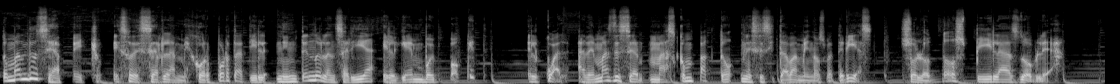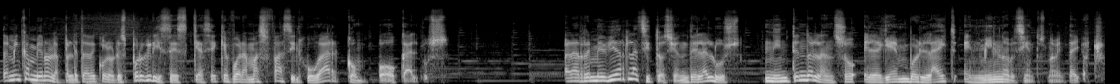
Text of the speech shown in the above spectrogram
Tomándose a pecho eso de ser la mejor portátil, Nintendo lanzaría el Game Boy Pocket, el cual, además de ser más compacto, necesitaba menos baterías, solo dos pilas AA. También cambiaron la paleta de colores por grises que hacía que fuera más fácil jugar con poca luz. Para remediar la situación de la luz, Nintendo lanzó el Game Boy Light en 1998,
